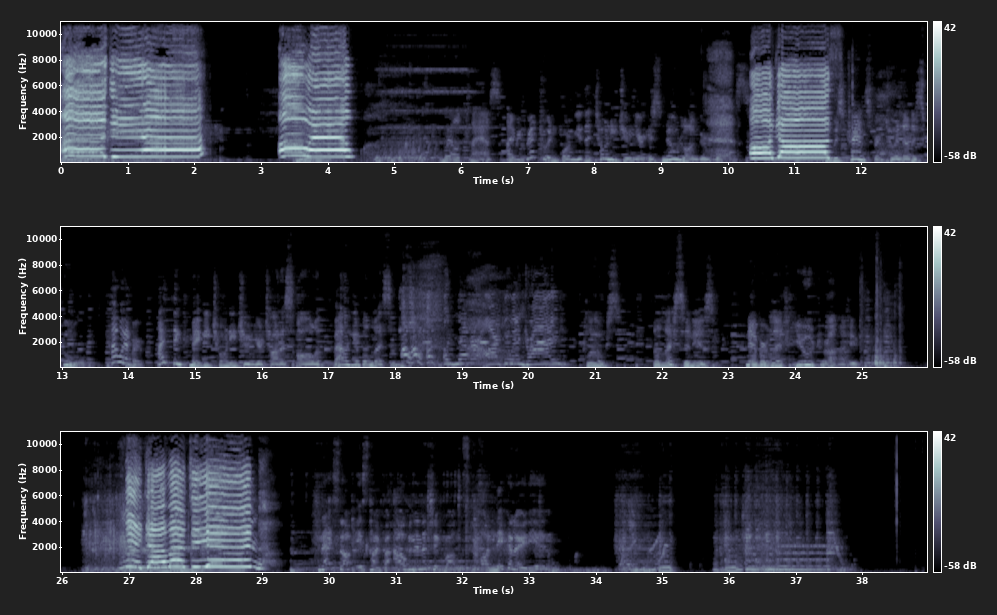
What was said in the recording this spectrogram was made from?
Oh dear! Oh well! Well, class, I regret to inform you that Tony Jr. is no longer with us. Oh He was transferred to another school. However, I think maybe Tony Jr. taught us all a valuable lesson. Oh, oh, oh, oh, never argue and drive. Close. The lesson is never let you drive. Ninja time for Alvin and the Chipmunks on Nickelodeon.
